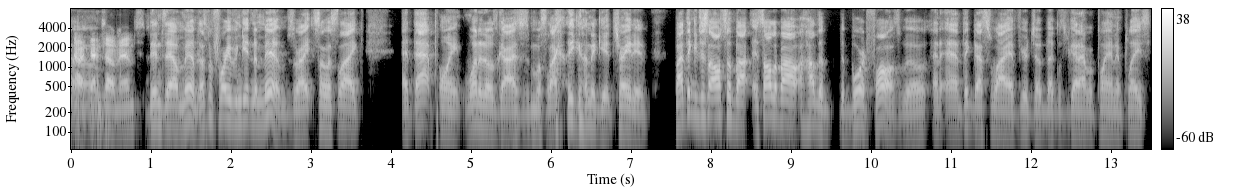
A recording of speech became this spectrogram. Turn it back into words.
oh, um, denzel mims denzel mims that's before even getting the mims right so it's like at that point one of those guys is most likely going to get traded but i think it's just also about it's all about how the, the board falls will and, and i think that's why if you're joe douglas you got to have a plan in place to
